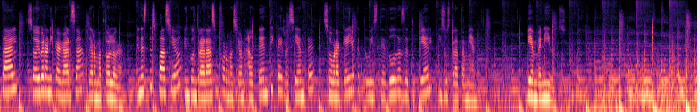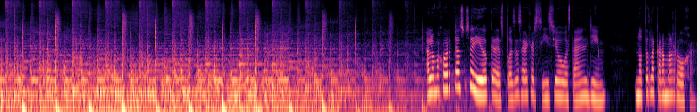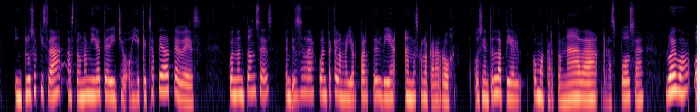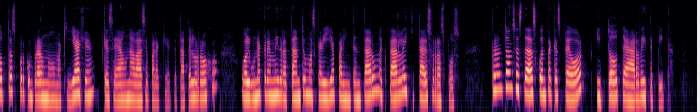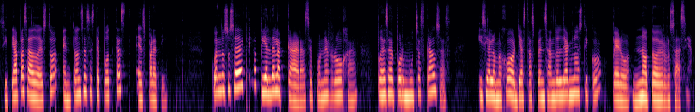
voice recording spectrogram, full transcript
tal? Soy Verónica Garza, dermatóloga. En este espacio encontrarás información auténtica y reciente sobre aquello que tuviste dudas de tu piel y sus tratamientos. Bienvenidos. A lo mejor te ha sucedido que después de hacer ejercicio o estar en el gym, notas la cara más roja, Incluso quizá hasta una amiga te ha dicho, oye, qué chapeada te ves. Cuando entonces te empiezas a dar cuenta que la mayor parte del día andas con la cara roja o sientes la piel como acartonada, rasposa. Luego optas por comprar un nuevo maquillaje que sea una base para que te tape lo rojo o alguna crema hidratante o mascarilla para intentar humectarla y quitar eso rasposo. Pero entonces te das cuenta que es peor y todo te arde y te pica. Si te ha pasado esto, entonces este podcast es para ti. Cuando sucede que la piel de la cara se pone roja, puede ser por muchas causas. Y si a lo mejor ya estás pensando el diagnóstico, pero no todo es rosácea.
